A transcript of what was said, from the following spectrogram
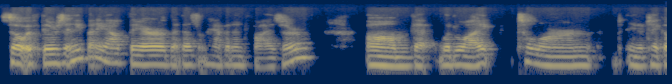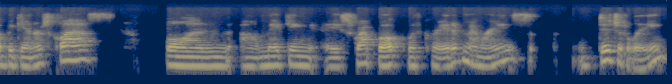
So if there's anybody out there that doesn't have an advisor um, that would like to learn, you know, take a beginner's class on um, making a scrapbook with creative memories digitally.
